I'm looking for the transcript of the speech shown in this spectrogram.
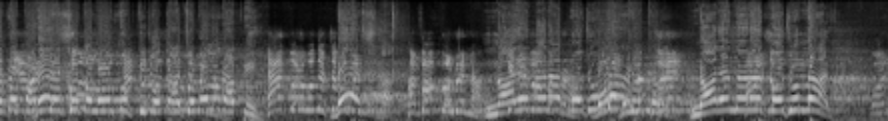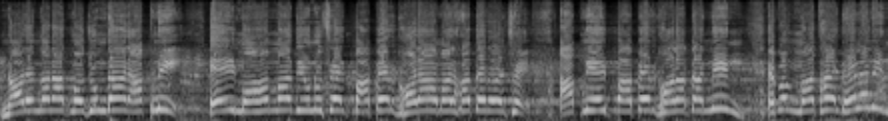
আপনার কত লোক মুক্তিযোদ্ধা আছে বলুন আপনি। একবারও বলতে বেশ। আর বাপ বলবেন না। নরেন্দ্রনাথ মজুমদার। নরেন্দ্রনাথ মজুমদার। নরেন্দ্রনাথ মজুমদার আপনি এই মোহাম্মদ ইউনুসের পাপের ঘোড়া আমার হাতে রয়েছে। আপনি এই পাপের ঘোড়াটা নিন এবং মাথায় ঢেলে নিন।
